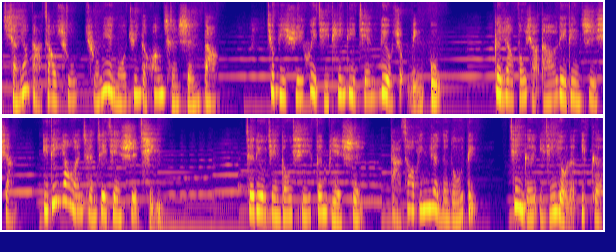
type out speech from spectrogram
想要打造出除灭魔君的荒城神刀，就必须汇集天地间六种灵物，更让风小刀立定志向，一定要完成这件事情。这六件东西分别是打造兵刃的炉鼎，剑阁已经有了一个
